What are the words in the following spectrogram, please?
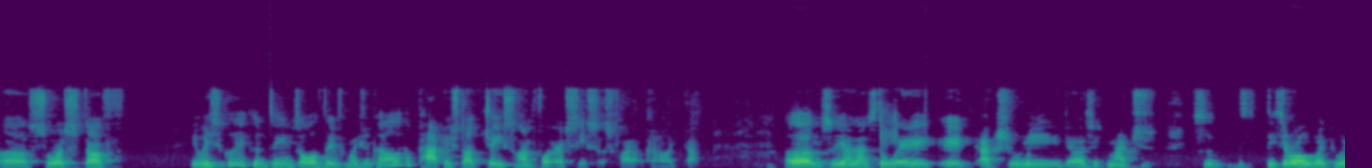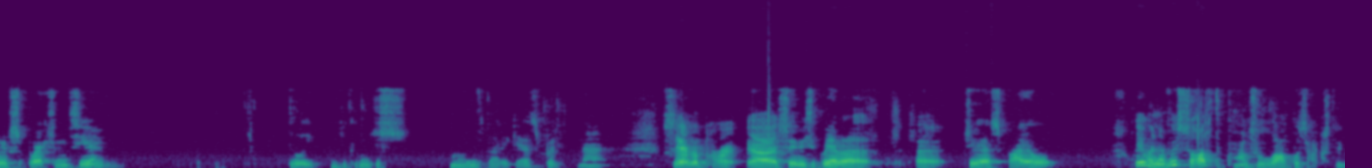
uh, source stuff it basically contains all of the information, kind of like a package.json for our CSS file, kind of like that. Um, so yeah, that's the way it actually does. It matches. So th these are all regular expressions here. Delete. You can just remove that, I guess, but nah. So we have a part. Uh, so basically, we have a, a JS file. Wait, we never saw if the console log was actually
